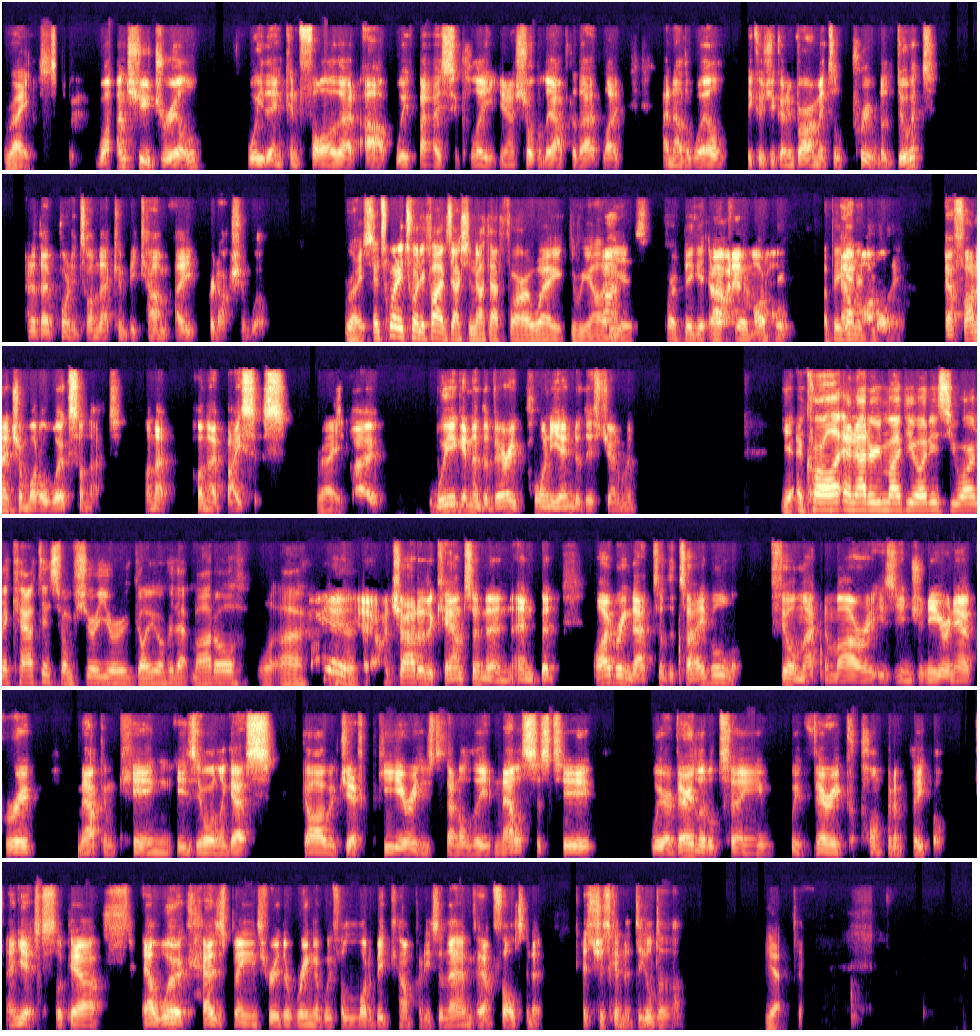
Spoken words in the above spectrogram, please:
Right. once you drill, we then can follow that up with basically, you know, shortly after that, like another well, because you've got environmental approval to do it. And at that point in time, that can become a production well. Right. And 2025 is actually not that far away. The reality is for a big, uh, No, and for our a big, a big energy model- play. Our financial model works on that, on that, on that basis. Right. So we're getting to the very pointy end of this, gentlemen. Yeah. And Carla, and I to remind the audience, you are an accountant, so I'm sure you're going over that model. Uh, Yeah, yeah, I'm a chartered accountant, and and but I bring that to the table. Phil McNamara is the engineer in our group. Malcolm King is the oil and gas guy with Jeff Geary, who's done all the analysis here. We're a very little team with very competent people. And yes, look, our our work has been through the ringer with a lot of big companies, and they haven't found fault in it. It's just getting the deal done. Yeah.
